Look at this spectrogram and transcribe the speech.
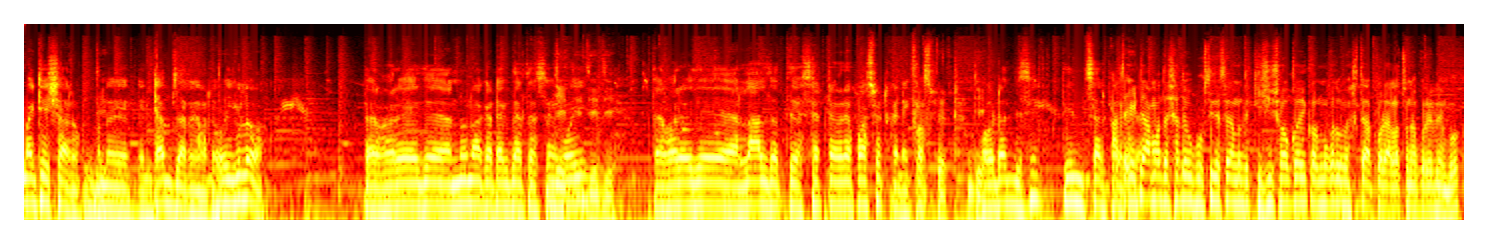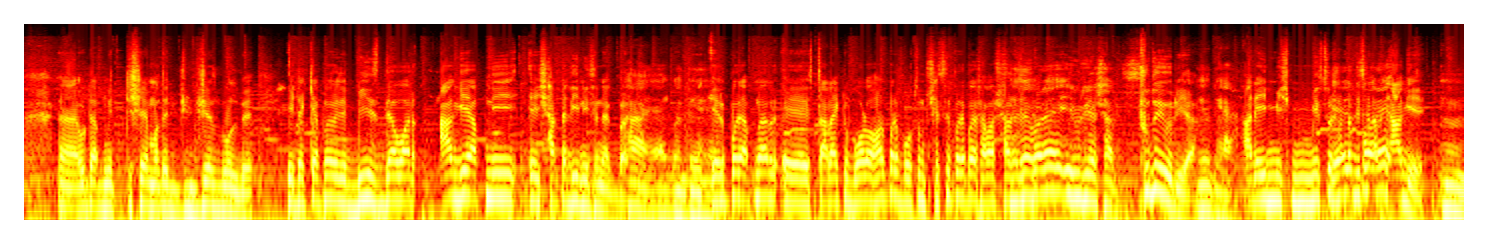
মাটি সার মানে যার বলে ওইগুলো। তারপরে যে নোনা কাটাক দাঁত আছে ওই জি। তারপরে ওই যে লাল জাতীয় সেটটা করে ফসফেট কানে ফসফেট ওটা দিছি তিন চার আচ্ছা এটা আমাদের সাথে উপস্থিত আছে আমাদের কৃষি সহকারী কর্মকর্তা ওনার সাথে পরে আলোচনা করে নেব। ওটা আপনি সে আমাদের ডিটেলস বলবে। এটা কি আপনার ওই যে বীজ দেওয়ার আগে আপনি এই সারটা দিয়ে নিয়েছেন একবার? হ্যাঁ একবার এরপরে আপনার চারা একটু বড় হওয়ার পরে প্রথম শেষের পরে আবার সার? তারপরে ইউরিয়া সার শুধু ইউরিয়া? আর এই মিশ্র সারটা দিয়েছেন আপনি আগে? হুম।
